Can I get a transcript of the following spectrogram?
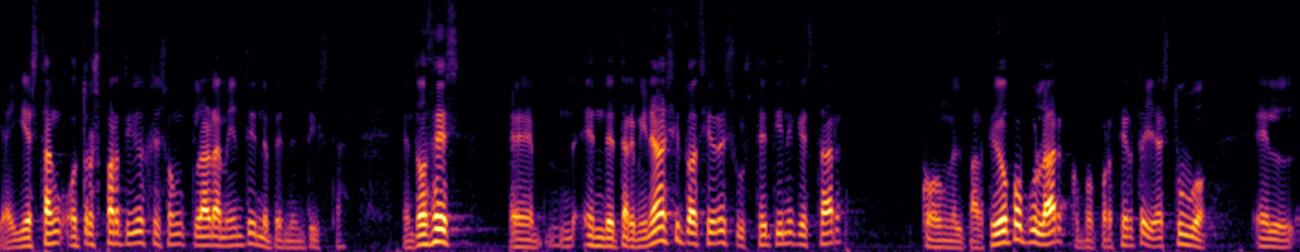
y ahí están otros partidos que son claramente independentistas. Entonces, eh, en determinadas situaciones usted tiene que estar con el Partido Popular, como por cierto ya estuvo el,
